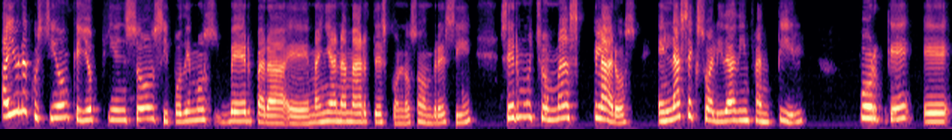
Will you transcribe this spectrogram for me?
Hay una cuestión que yo pienso, si podemos ver para eh, mañana martes con los hombres, ¿sí? Ser mucho más claros en la sexualidad infantil, porque eh,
